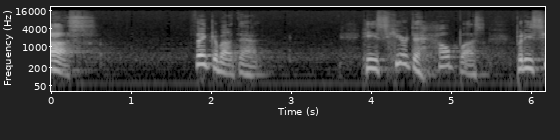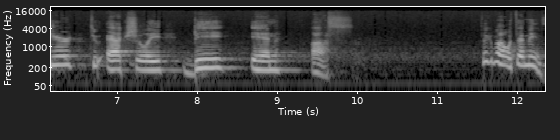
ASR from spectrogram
us. Think about that. He's here to help us, but He's here to actually be in us. Think about what that means.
